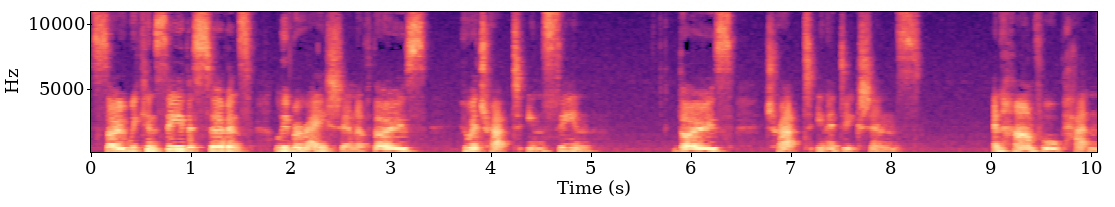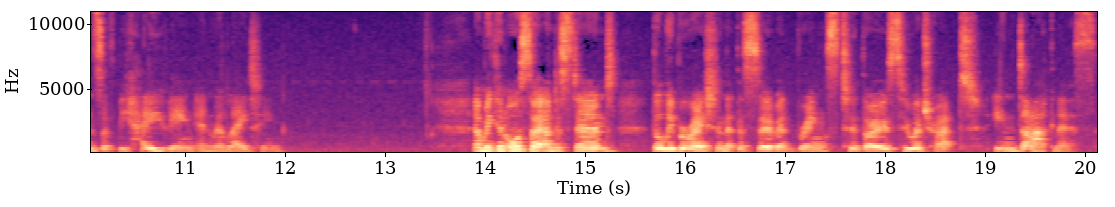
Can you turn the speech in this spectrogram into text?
So we can see the servant's liberation of those who are trapped in sin those trapped in addictions and harmful patterns of behaving and relating. And we can also understand the liberation that the servant brings to those who are trapped in darkness,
